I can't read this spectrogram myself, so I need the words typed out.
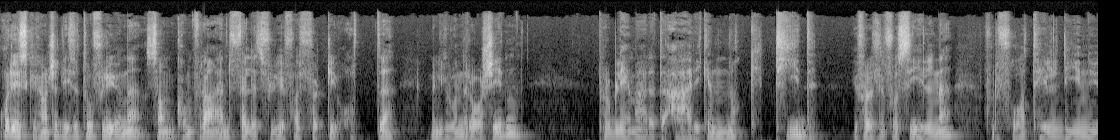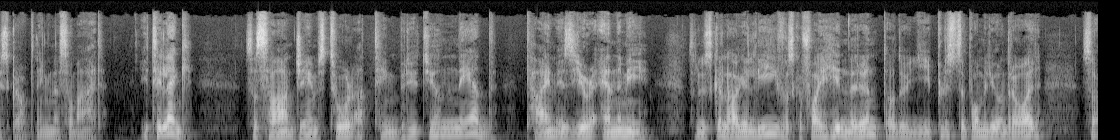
Og du husker kanskje disse to flyene som kom fra en felles fly for 48 millioner år siden. Problemet er at det er ikke nok tid i forhold til fossilene for å få til de nyskapningene som er. I tillegg så sa James Tour at ting bryter jo ned. Time is your enemy. Så når du skal lage liv og skal få ei hinne rundt, og du gir plusser på millioner av år, så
